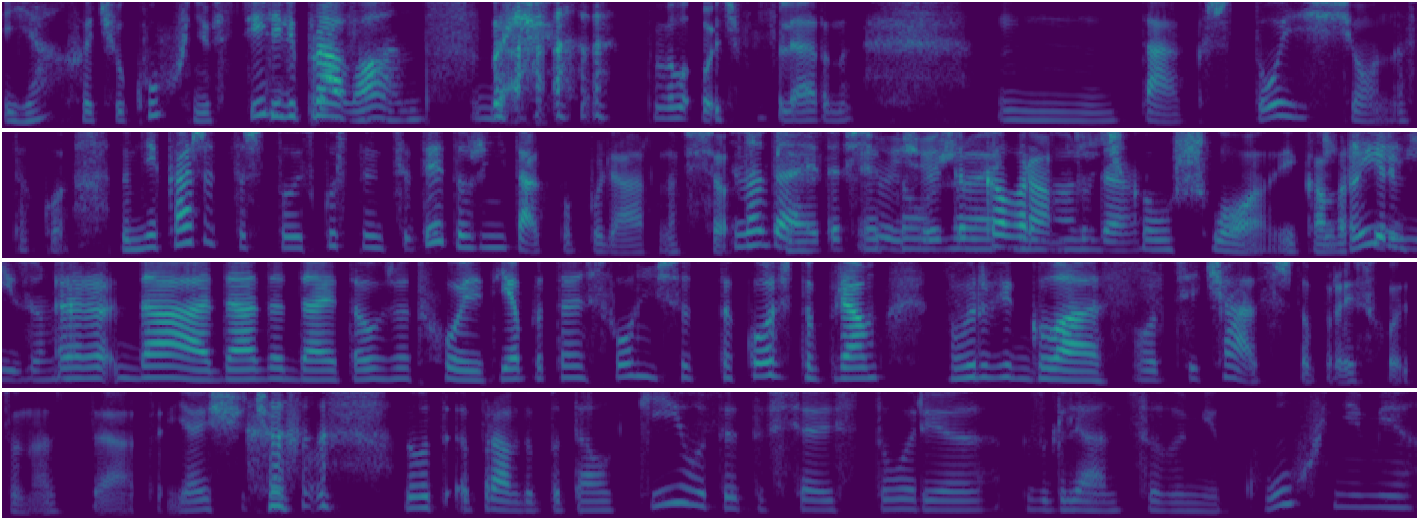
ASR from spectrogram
я хочу кухню в В стиле, стиле Прованс. Прованс, да. Это было очень популярно. Так, что еще у нас такое? Но мне кажется, что искусственные цветы это уже не так популярно все. Ну да, это всё ещё, это коврам туда. ушло. И И к ковры. сервизам. Р- Да, да, да, да, это уже отходит. Я пытаюсь вспомнить что-то такое, что прям вырви глаз. Вот сейчас что происходит у нас, да. Я еще часто... Ну вот, э, правда, потолки, вот эта вся история с глянцевыми кухнями.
